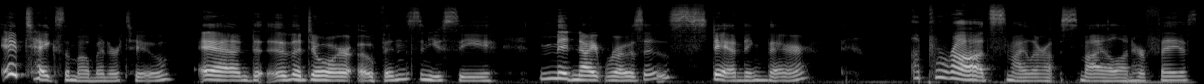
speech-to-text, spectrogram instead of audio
It takes a moment or two, and the door opens, and you see Midnight Roses standing there, a broad smile, smile on her face.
